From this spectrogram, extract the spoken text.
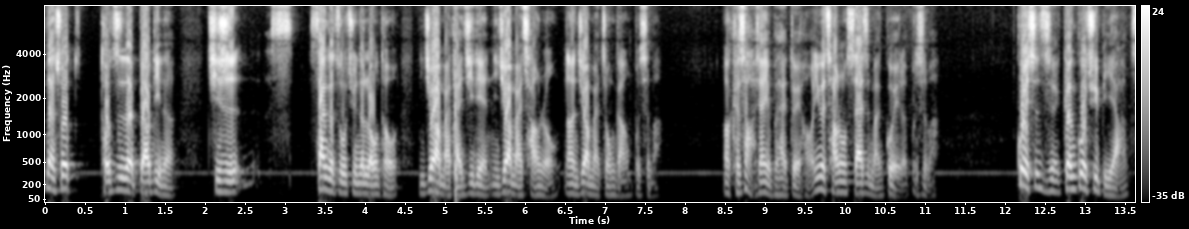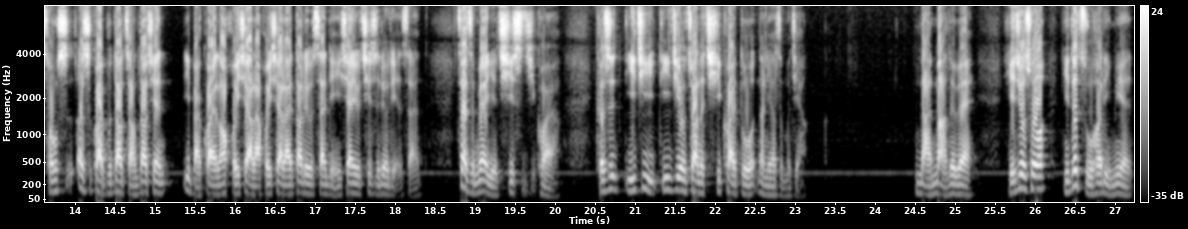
那说投资的标的呢？其实三三个族群的龙头，你就要买台积电，你就要买长荣，那你就要买中钢，不是吗？啊，可是好像也不太对哈，因为长荣实在是蛮贵了，不是吗？贵是指跟过去比啊，从十二十块不到涨到现一百块，然后回下来，回下来到六十三点一，现在又七十六点三，再怎么样也七十几块啊。可是一季第一季又赚了七块多，那你要怎么讲？难嘛，对不对？也就是说，你的组合里面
